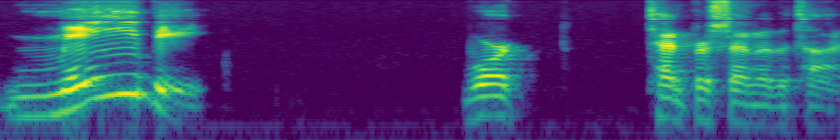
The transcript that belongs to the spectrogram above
maybe worked 10% of the time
